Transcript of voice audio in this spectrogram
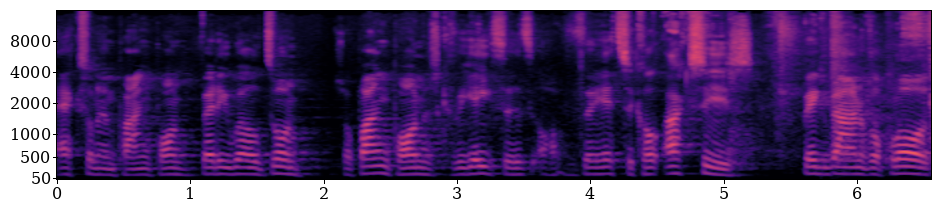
Excellent, Pangpon. Very well done. So Pangpon has created our vertical axis. Big round of applause.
